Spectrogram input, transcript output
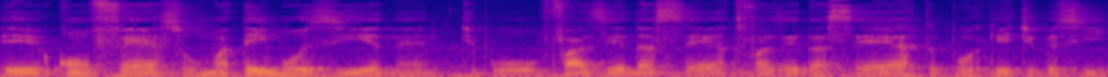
Eu confesso, uma teimosia, né? Tipo, fazer dar certo, fazer dar certo, porque, tipo assim,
